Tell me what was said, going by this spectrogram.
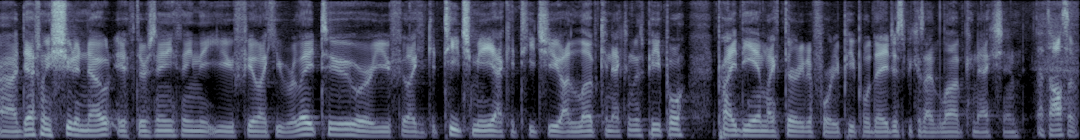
Uh, definitely shoot a note if there's anything that you feel like you relate to or you feel like you could teach me. I could teach you. I love connecting with people. Probably DM like 30 to 40 people a day just because I love connection. That's awesome.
